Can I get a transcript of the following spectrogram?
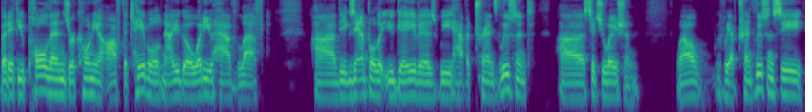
But if you pull then zirconia off the table, now you go, what do you have left? Uh, the example that you gave is we have a translucent uh, situation. Well, if we have translucency,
